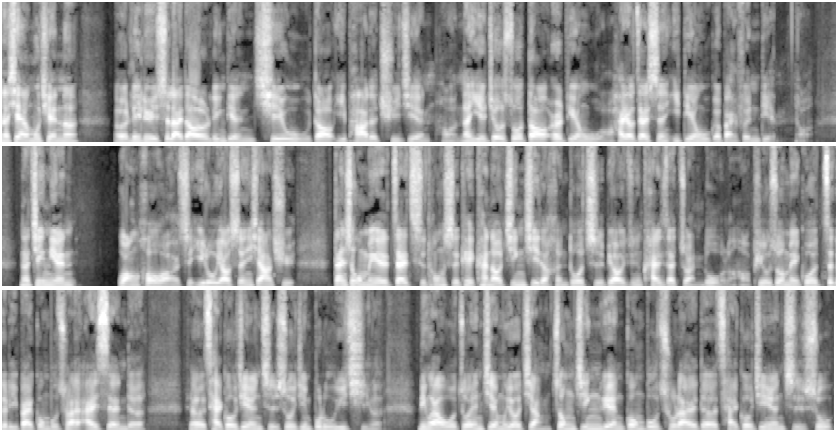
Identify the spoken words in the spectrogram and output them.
那现在目前呢，呃，利率是来到零点七五到一趴的区间，好，那也就是说到二点五啊，还要再升一点五个百分点哦。那今年往后啊，是一路要升下去，但是我们也在此同时可以看到经济的很多指标已经开始在转弱了哈。比如说美国这个礼拜公布出来 ISM 的呃采购经理人指数已经不如预期了。另外，我昨天节目有讲中经院公布出来的采购经理人指数。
